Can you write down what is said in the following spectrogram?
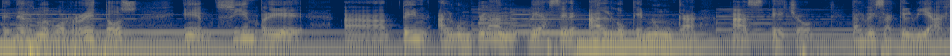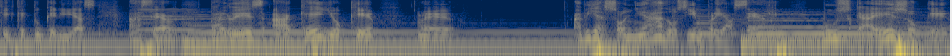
tener nuevos retos, eh, siempre ah, ten algún plan de hacer algo que nunca has hecho. Tal vez aquel viaje que tú querías hacer. Tal vez aquello que eh, habías soñado siempre hacer. Busca eso que,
